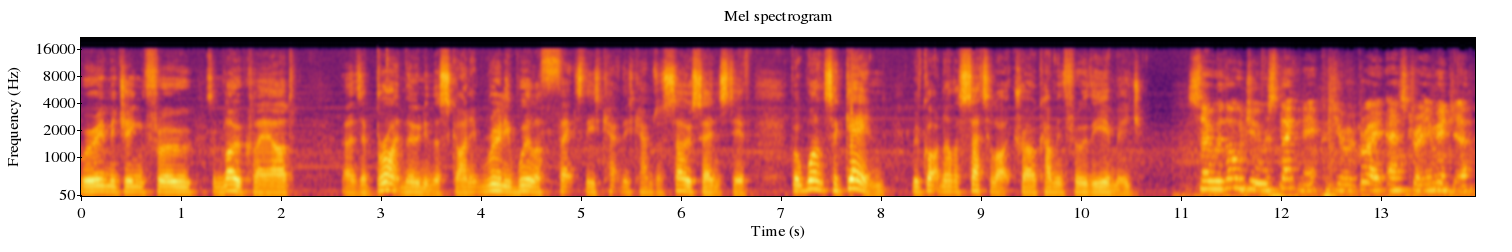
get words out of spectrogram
we're imaging through some low cloud uh, there's a bright moon in the sky and it really will affect these, ca these cameras are so sensitive. But once again, we've got another satellite trail coming through the image. So with all due respect, Nik, because you're a great astro imager,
